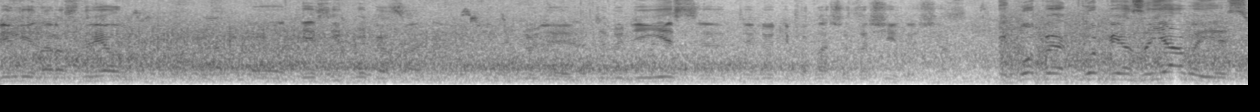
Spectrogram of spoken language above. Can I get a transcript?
вели на расстрел, вот, есть их показания, этих людей. Эти люди есть, э, те люди под нашей защитой сейчас. И копия, копия заявы есть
